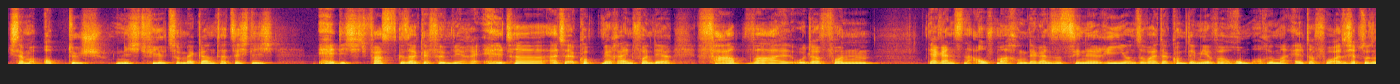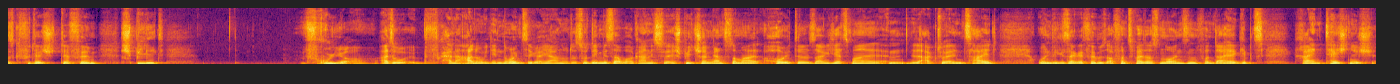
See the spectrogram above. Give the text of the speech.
ich sag mal, optisch nicht viel zu meckern. Tatsächlich hätte ich fast gesagt, der Film wäre älter. Also er kommt mir rein von der Farbwahl oder von der ganzen Aufmachung, der ganzen Szenerie und so weiter, kommt er mir warum auch immer älter vor. Also ich habe so das Gefühl, der, der Film spielt früher, also keine Ahnung, in den 90er Jahren oder so, dem ist er aber gar nicht so. Er spielt schon ganz normal heute, sage ich jetzt mal, in der aktuellen Zeit. Und wie gesagt, der Film ist auch von 2019, von daher gibt es rein technisch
